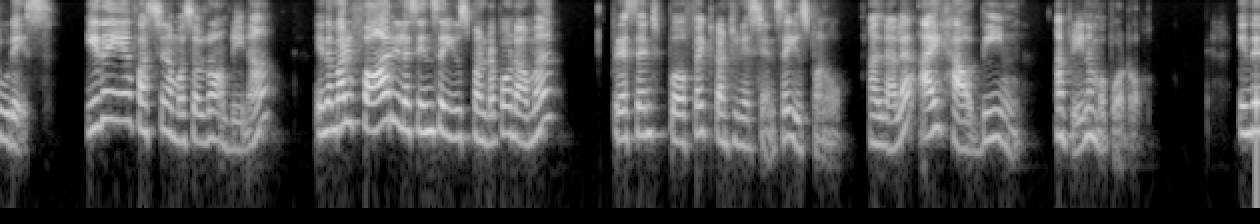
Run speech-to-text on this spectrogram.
two days இதை ஏன் ஃபஸ்ட்டு நம்ம சொல்கிறோம் அப்படின்னா இந்த மாதிரி ஃபார் இல்லை சென்ஸை யூஸ் பண்ணுறப்போ நாம் ப்ரெசன்ட் பர்ஃபெக்ட் கண்டினியூஸ் டென்ஸை யூஸ் பண்ணுவோம். அதனால ஐ ஹாவ் பீன் அப்படின்னு நம்ம போடுறோம். இந்த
